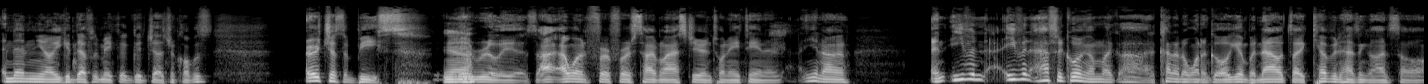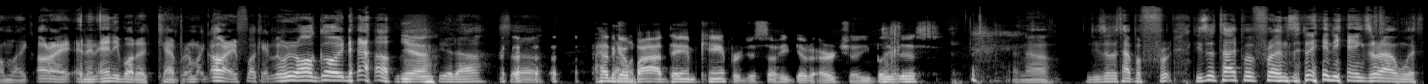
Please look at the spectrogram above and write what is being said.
and then, you know, you can definitely make a good judgment call. Because IRCHA's a beast. Yeah. It really is. I, I went for first time last year in twenty eighteen and you know and even even after going, I'm like, ah, I kind of don't want to go again. But now it's like Kevin hasn't gone, so I'm like, all right. And then Andy bought a camper. I'm like, all right, fuck it, we're all going now. Yeah. You know, so I had to go one. buy a damn camper just so he'd go to IRCHA. You believe this? I know these are the type of fr- these are the type of friends that Andy hangs around with.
